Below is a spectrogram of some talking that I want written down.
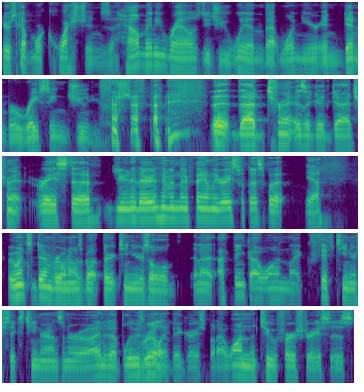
here's a couple more questions. How many rounds did you win that one year in Denver racing juniors? that dad Trent is a good guy. Trent raced uh junior there, and him and their family raced with us, but Yeah. We went to Denver when I was about 13 years old, and I, I think I won like 15 or 16 rounds in a row. I ended up losing in Really? the big race, but I won the two first races.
